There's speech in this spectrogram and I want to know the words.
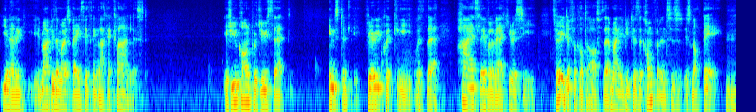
you know it might be the most basic thing like a client list if you can't produce that instantly very quickly with the highest level of accuracy it's very difficult to ask for that money because the confidence is, is not there Mm.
